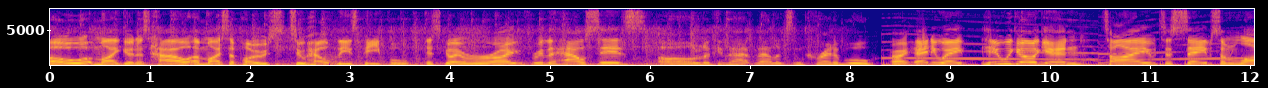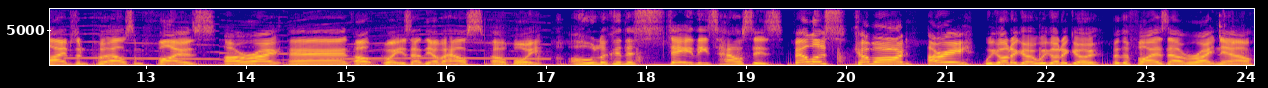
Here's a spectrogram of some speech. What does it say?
Oh my goodness, how am I supposed to help these people? It's going right through the houses. Oh, look at that. That looks incredible. All right, anyway, here we go again. Time to save some lives and put out some fires. All right, and... Oh, wait, is that the other house? Oh, boy. Oh, look at the state of these houses. Fellas, come on. Hurry. We gotta go. We gotta go. Put the fires out right now.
